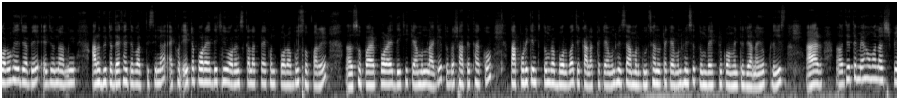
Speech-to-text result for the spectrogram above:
বড় হয়ে যাবে এই জন্য আমি আরও দুইটা দেখাইতে পারতেছি না। এখন এটা পরায় দেখি অরেঞ্জ কালারটা এখন পরাবো সোফারে সোফায় পরায় দেখি কেমন লাগে, তোমরা সাথে থাকো। তারপরে কিন্তু তোমরা বলবা যে কালারটা কেমন হয়েছে, আমার গুছানোটা কেমন হয়েছে, তোমরা একটু কমেন্টে জানাইও প্লিজ আর যেতে মেহমান আসবে,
